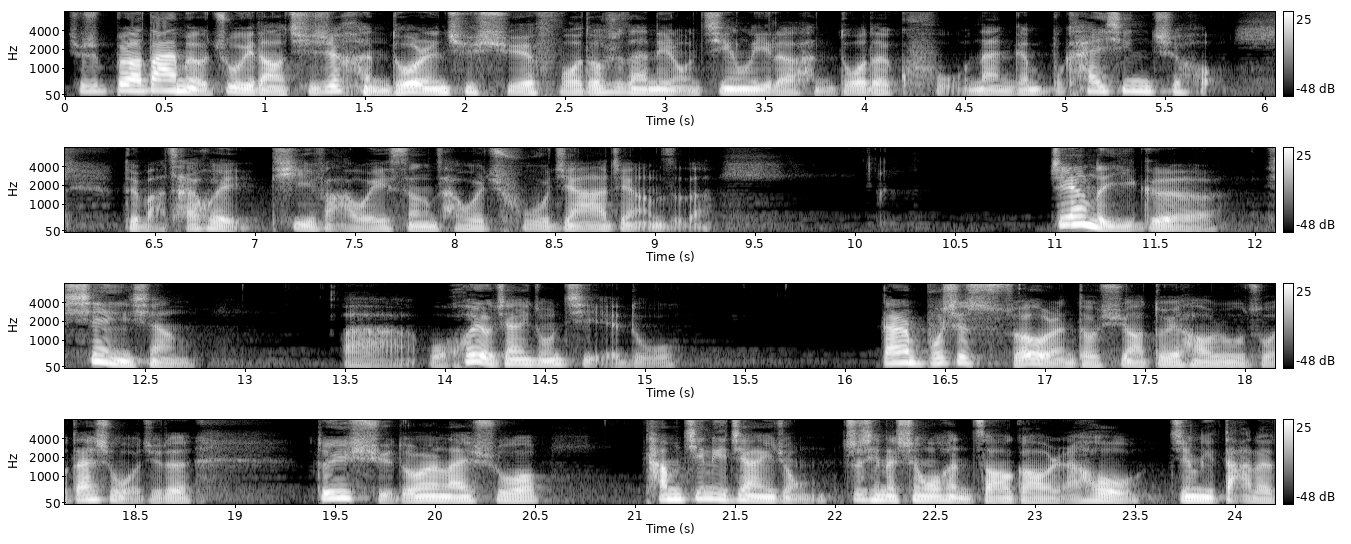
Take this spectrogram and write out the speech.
就是不知道大家有没有注意到，其实很多人去学佛都是在那种经历了很多的苦难跟不开心之后，对吧？才会剃发为僧，才会出家这样子的。这样的一个现象啊、我会有这样一种解读。当然，不是所有人都需要对号入座，但是我觉得对于许多人来说，他们经历这样一种之前的生活很糟糕，然后经历大的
